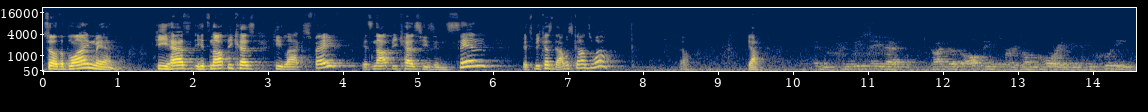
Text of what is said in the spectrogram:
So the blind man, he has it's not because he lacks faith, it's not because he's in sin, it's because that was God's will. So yeah. And can we say that God does all things for his own glory, including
